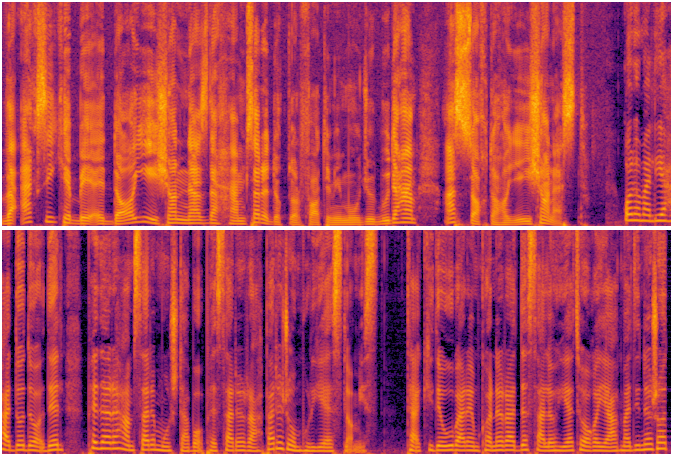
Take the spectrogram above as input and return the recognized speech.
و عکسی که به ادعای ایشان نزد همسر دکتر فاطمی موجود بوده هم از ساخته های ایشان است. غلامعلی حداد عادل پدر همسر مشتبه پسر رهبر جمهوری اسلامی است. تاکید او بر امکان رد صلاحیت آقای احمدی نژاد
